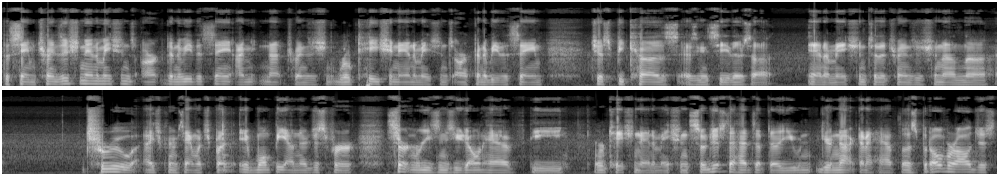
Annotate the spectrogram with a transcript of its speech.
the same. Transition animations aren't going to be the same. I mean, not transition, rotation animations aren't going to be the same just because, as you can see, there's a animation to the transition on the true ice cream sandwich, but it won't be on there just for certain reasons. You don't have the rotation animation. So just a heads up there, you, you're not going to have those. But overall, just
